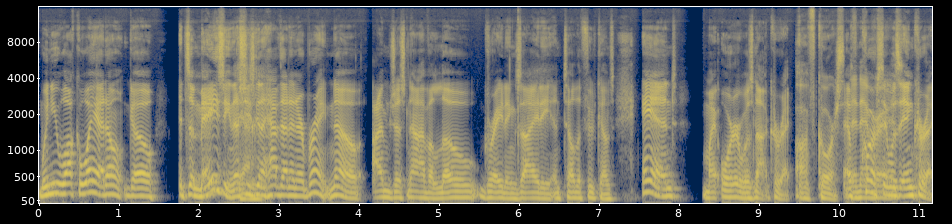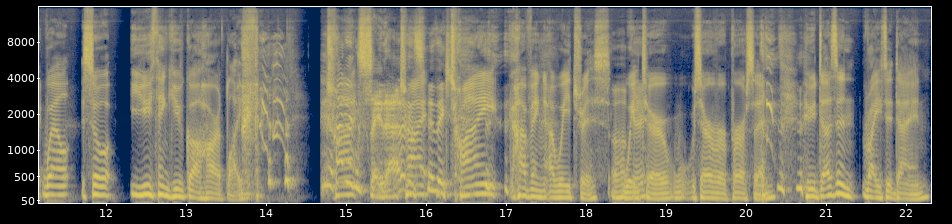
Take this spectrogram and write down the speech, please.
when you walk away. I don't go. It's amazing that she's going to have that in her brain. No, I'm just now have a low grade anxiety until the food comes, and my order was not correct. Of course. Of course, it was incorrect. Well, so you think you've got a hard life. I didn't say that. Try, try having a waitress, oh, Okay. waiter, server person who doesn't write it down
